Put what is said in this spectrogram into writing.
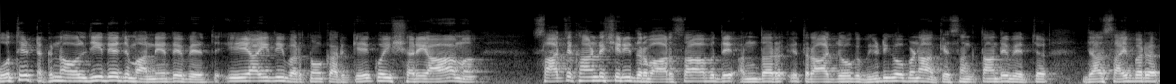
ਉਥੇ ਟੈਕਨੋਲੋਜੀ ਦੇ ਜ਼ਮਾਨੇ ਦੇ ਵਿੱਚ AI ਦੀ ਵਰਤੋਂ ਕਰਕੇ ਕੋਈ ਸ਼ਰੇਆਮ ਸੱਚਖੰਡ ਸ੍ਰੀ ਦਰਬਾਰ ਸਾਹਿਬ ਦੇ ਅੰਦਰ ਇਤਰਾਜ਼ਯੋਗ ਵੀਡੀਓ ਬਣਾ ਕੇ ਸੰਗਤਾਂ ਦੇ ਵਿੱਚ ਜਾਂ ਸਾਈਬਰ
